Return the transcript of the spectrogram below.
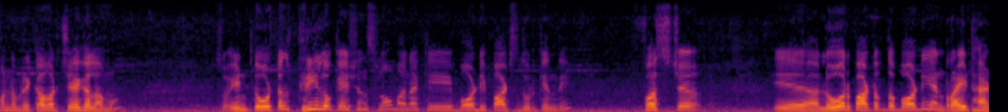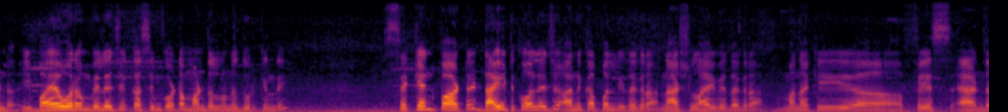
మనం రికవర్ చేయగలము. సో ఇన్ టోటల్ త్రీ లొకేషన్స్లో మనకి బాడీ పార్ట్స్ దొరికింది. First lower part of the body and right hand ఈ బయవరం విలేజ్ కసింకోట మండలంలోనే దొరికింది. Second part DIET college Anakapalli దగ్గర నేషనల్ హైవే దగ్గర మనకి ఫేస్ అండ్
